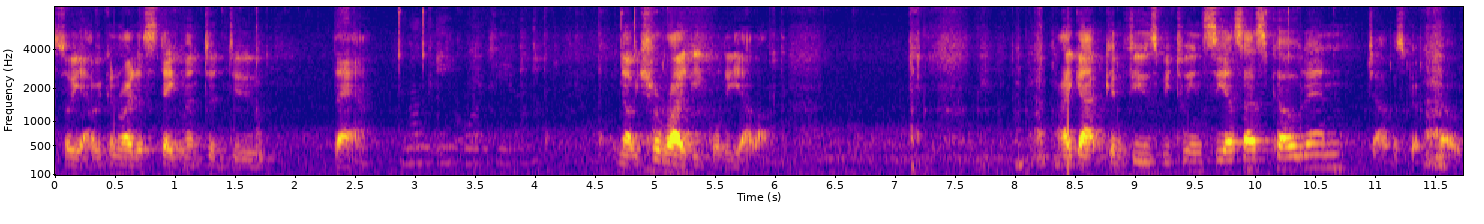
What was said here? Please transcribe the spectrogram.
So yeah, we can write a statement to do that. Not equal to. No, you're right, equal to yellow. I got confused between CSS code and JavaScript code.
